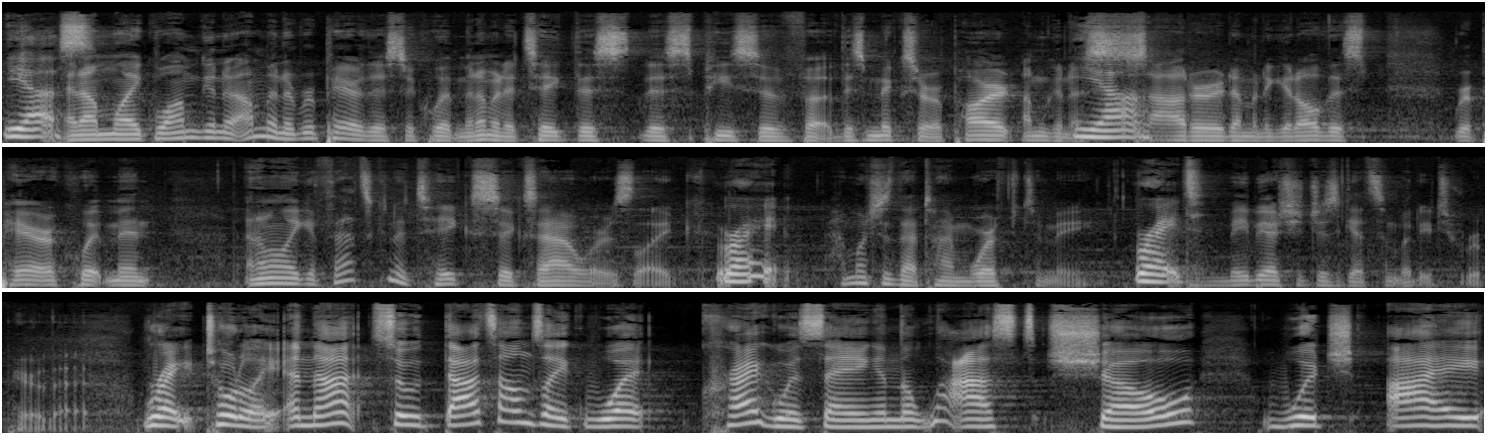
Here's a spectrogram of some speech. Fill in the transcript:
Yes. and I'm like, well, I'm gonna I'm gonna repair this equipment. I'm gonna take this this piece of uh, this mixer apart. I'm gonna Yeah. solder it. I'm gonna get all this repair equipment. And I'm like, if that's gonna take six hours, like, right. how much is that time worth to me? Right. Maybe I should just get somebody to repair that. Right. Totally. And that, so that sounds like what Craig was saying in the last show, which I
